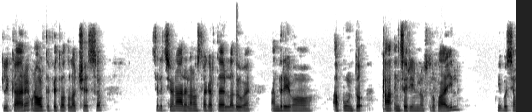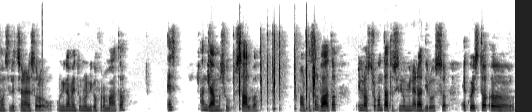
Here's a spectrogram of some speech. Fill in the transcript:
cliccare una volta effettuato l'accesso, selezionare la nostra cartella dove andremo appunto a inserire il nostro file. Qui possiamo selezionare solo unicamente un unico formato e andiamo su salva. Una volta salvato il nostro contatto si illuminerà di rosso e questo eh,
